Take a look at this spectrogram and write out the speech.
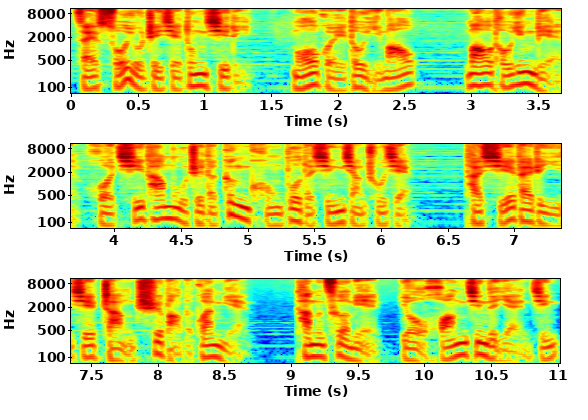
在所有这些东西里，魔鬼都以猫、猫头鹰脸或其他木质的更恐怖的形象出现。他携带着一些长翅膀的冠冕，它们侧面有黄金的眼睛，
